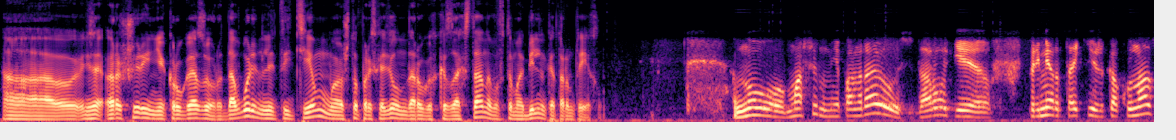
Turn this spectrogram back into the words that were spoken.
А, знаю, расширение кругозора. Доволен ли ты тем, что происходило на дорогах Казахстана в автомобиле, на котором ты ехал? Ну, машина мне понравилась, дороги примерно такие же, как у нас.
